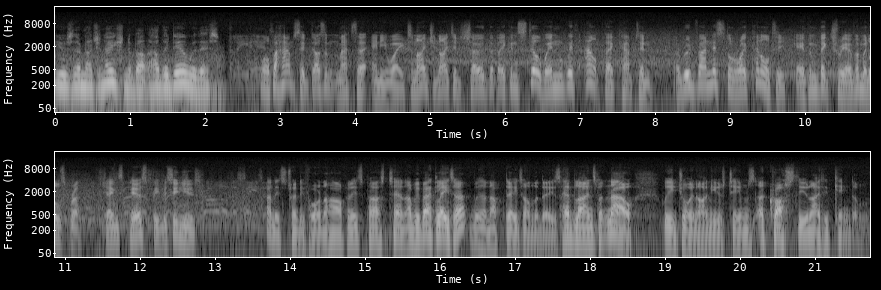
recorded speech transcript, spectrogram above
use their imagination about how they deal with this. Well, perhaps it doesn't matter anyway. Tonight, United showed that they can still win without their captain. A Ruud van Nistelrooy penalty gave them victory over Middlesbrough. James Pearce, BBC News. And it's 24 and a half minutes past 10. I'll be back later with an update on the day's headlines, but now we join our news teams across the United Kingdom.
